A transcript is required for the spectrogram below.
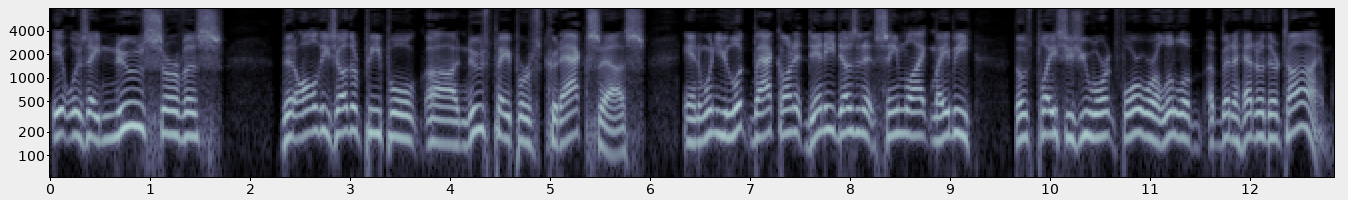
it was a news service that all these other people, uh, newspapers, could access. And when you look back on it, Denne, doesn't it seem like maybe those places you worked for were a little a bit ahead of their time?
